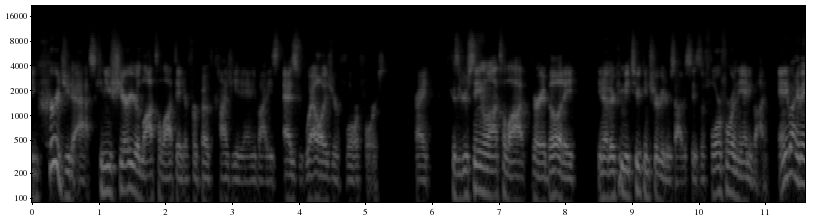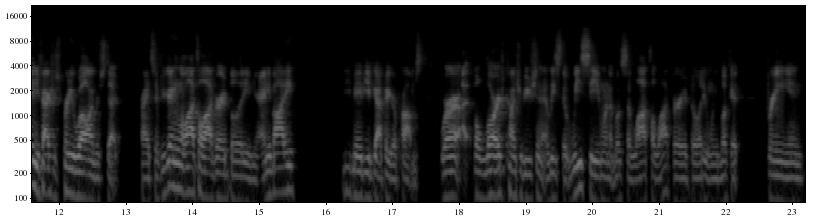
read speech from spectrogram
encourage you to ask, can you share your lot to lot data for both conjugated antibodies as well as your fluorophores, right? Because if you're seeing a lot to lot variability, you know, there can be two contributors, obviously, it's the fluorophore and the antibody. Antibody manufacture is pretty well understood, right? So if you're getting a lot to lot variability in your antibody, maybe you've got bigger problems. Where uh, the large contribution, at least that we see when it looks at lot to lot variability, when we look at bringing in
